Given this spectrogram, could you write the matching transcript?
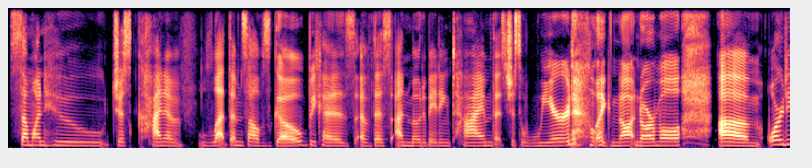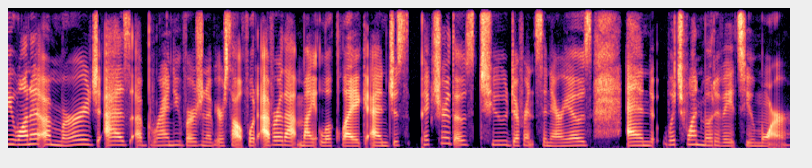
someone who just kind of let themselves go because of this unmotivating time that's just weird, like not normal? Um, or do you want to emerge as a brand new version of yourself, whatever that might look like? And just picture those two different scenarios and which one motivates you more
